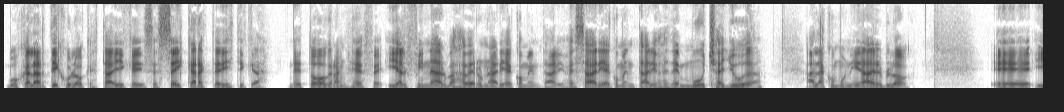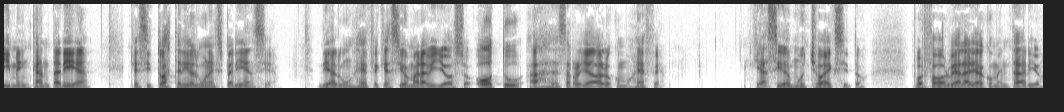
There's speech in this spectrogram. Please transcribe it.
Busca el artículo que está ahí que dice seis características de todo gran jefe y al final vas a ver un área de comentarios. Esa área de comentarios es de mucha ayuda a la comunidad del blog eh, y me encantaría que si tú has tenido alguna experiencia de algún jefe que ha sido maravilloso o tú has desarrollado algo como jefe que ha sido mucho éxito, por favor ve al área de comentarios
